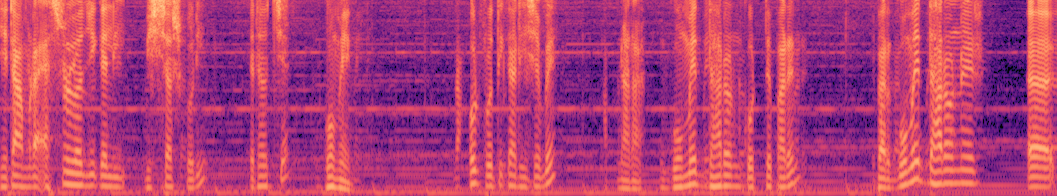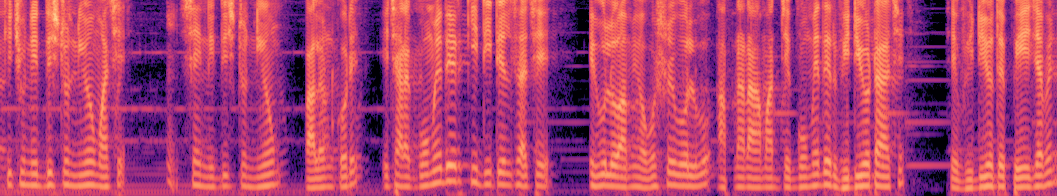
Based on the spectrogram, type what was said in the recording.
যেটা আমরা অ্যাস্ট্রোলজিক্যালি বিশ্বাস করি, সেটা হচ্ছে গোমেদ। রাহুর প্রতিকার হিসেবে আপনারা গোমেদ ধারণ করতে পারেন। এবার গোমেদ ধারণের কিছু নির্দিষ্ট নিয়ম আছে। সেই নির্দিষ্ট নিয়ম পালন করে, এছাড়া গোমেদের কি ডিটেলস আছে এগুলো আমি অবশ্যই বলব। আপনারা আমার যে গোমেদের ভিডিওটা আছে, সেই ভিডিওতে পেয়ে যাবেন।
